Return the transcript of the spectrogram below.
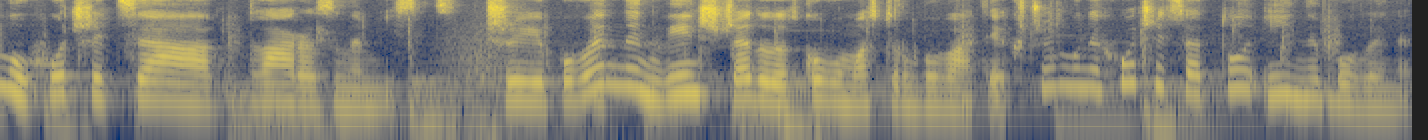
інтиму хочеться два рази на місяць. Чи повинен він ще додатково мастурбувати? Якщо йому не хочеться, то і не повинен.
